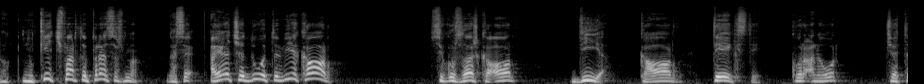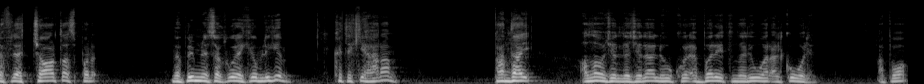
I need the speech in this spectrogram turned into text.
Nuk nuk ke çfarë të presësh më, ngase ajo që duhet të vijë ka ardhur. Sikurse tash ka ardhur dija, ka ardhur teksti kuranor që të flet qartas për veprimin e caktuar e ke obligim, këtë e ke haram. Prandaj Allahu xhele xhelaluhu kur e bëri të ndaluar alkoolin, apo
